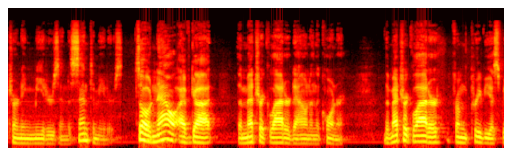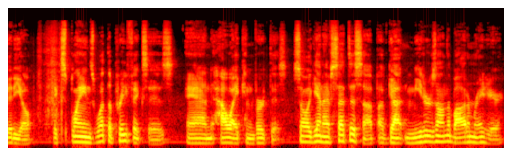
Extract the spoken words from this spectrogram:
turning meters into centimeters. So now I've got the metric ladder down in the corner. The metric ladder from the previous video explains what the prefix is and how I convert this. So again, I've set this up. I've got meters on the bottom right here,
